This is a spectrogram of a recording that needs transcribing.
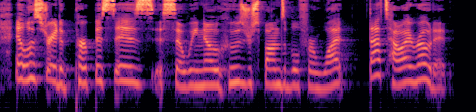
illustrative purposes, so we know who's responsible for what, that's how I wrote it.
